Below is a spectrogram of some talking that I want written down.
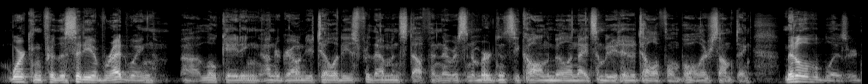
working for the city of Red Wing, uh, locating underground utilities for them and stuff. And there was an emergency call in the middle of the night. Somebody hit a telephone pole or something, middle of a blizzard.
